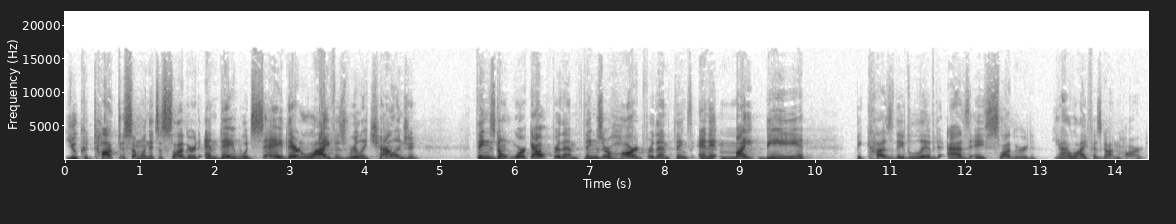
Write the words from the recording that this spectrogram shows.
You could talk to someone that's a sluggard and they would say their life is really challenging. Things don't work out for them. Things are hard for them. Things and it might be because they've lived as a sluggard. Yeah, life has gotten hard.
